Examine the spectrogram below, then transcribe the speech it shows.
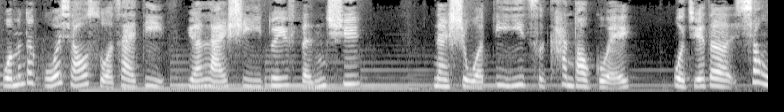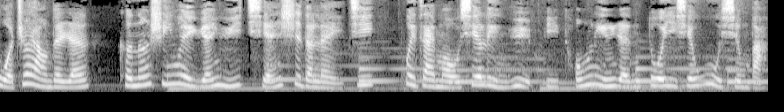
我们的国小所在地原来是一堆坟区，那是我第一次看到鬼。我觉得像我这样的人，可能是因为源于前世的累积，会在某些领域比同龄人多一些悟性吧。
